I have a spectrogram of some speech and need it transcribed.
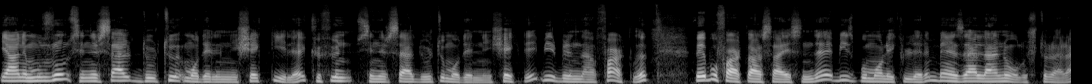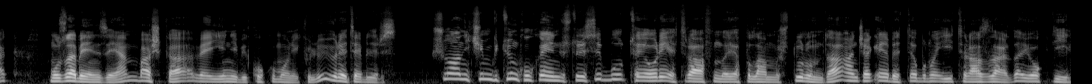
Yani muzun sinirsel dürtü modelinin şekliyle küfün sinirsel dürtü modelinin şekli birbirinden farklı ve bu farklar sayesinde biz bu moleküllerin benzerlerini oluşturarak muza benzeyen başka ve yeni bir koku molekülü üretebiliriz. Şu an için bütün koku endüstrisi bu teori etrafında yapılanmış durumda ancak elbette buna itirazlar da yok değil.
